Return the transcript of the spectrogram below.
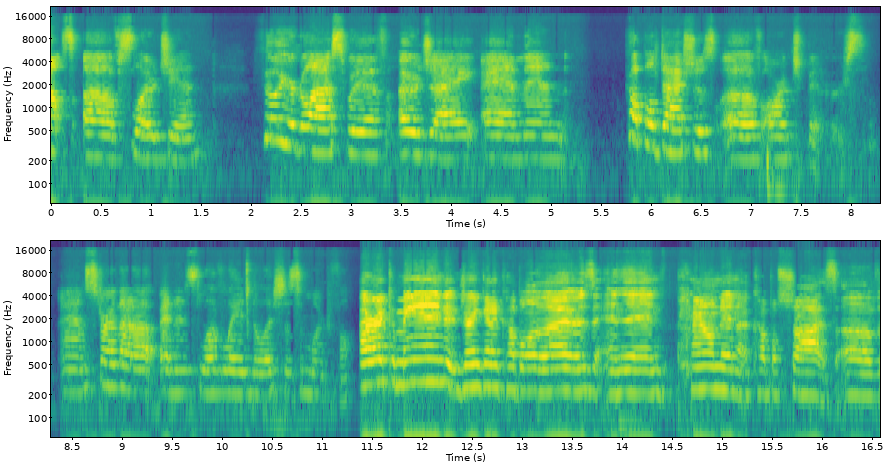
ounce of slow gin. Fill your glass with OJ, and then a couple dashes of orange bitters. and stir that up, and it's lovely and delicious and wonderful. I recommend drinking a couple of those and then pounding a couple shots of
